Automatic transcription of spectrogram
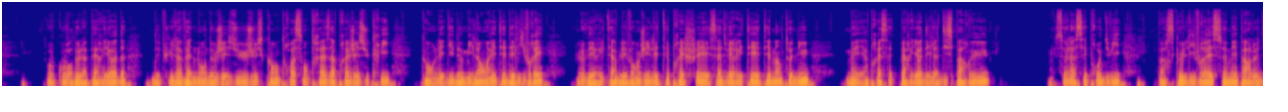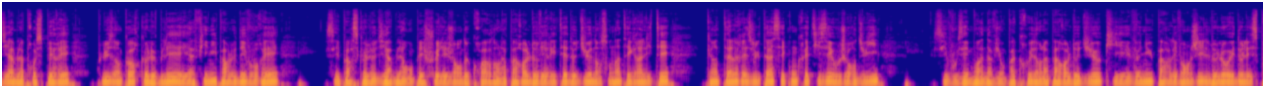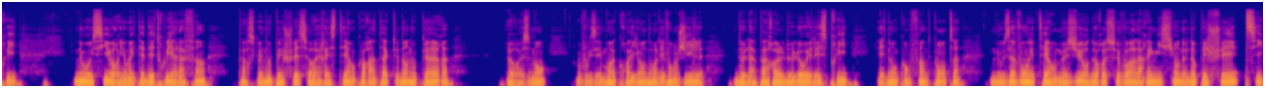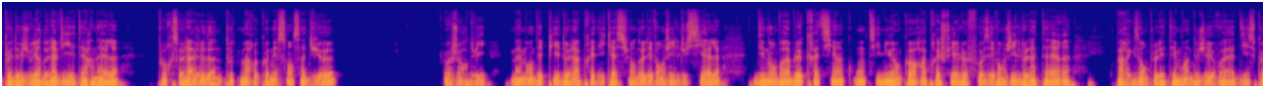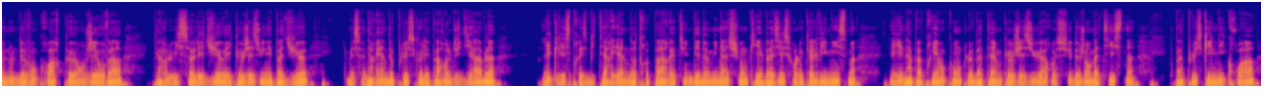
Au cours de la période, depuis l'avènement de Jésus jusqu'en 313 après Jésus-Christ, quand l'édit de Milan a été délivré, le véritable évangile était prêché et cette vérité était maintenue, mais après cette période il a disparu. Cela s'est produit parce que l'ivraie semée par le diable a prospéré plus encore que le blé et a fini par le dévorer. C'est parce que le diable a empêché les gens de croire dans la parole de vérité de Dieu dans son intégralité qu'un tel résultat s'est concrétisé aujourd'hui. Si vous et moi n'avions pas cru dans la parole de Dieu qui est venue par l'évangile de l'eau et de l'esprit, nous aussi aurions été détruits à la fin parce que nos péchés seraient restés encore intacts dans nos cœurs. Heureusement, vous et moi croyons dans l'évangile de la parole de l'eau et l'esprit, et donc en fin de compte, nous avons été en mesure de recevoir la rémission de nos péchés ainsi que de jouir de la vie éternelle. Pour cela je donne toute ma reconnaissance à Dieu. Aujourd'hui, même en dépit de la prédication de l'évangile du ciel, d'innombrables chrétiens continuent encore à prêcher le faux évangile de la terre. Par exemple, les témoins de Jéhovah disent que nous ne devons croire que en Jéhovah, car lui seul est Dieu et que Jésus n'est pas Dieu, mais ce n'est rien de plus que les paroles du diable. L'Église presbytérienne d'autre part est une dénomination qui est basée sur le calvinisme et n'a pas pris en compte le baptême que Jésus a reçu de Jean-Baptiste, pas plus qu'il n'y croit.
